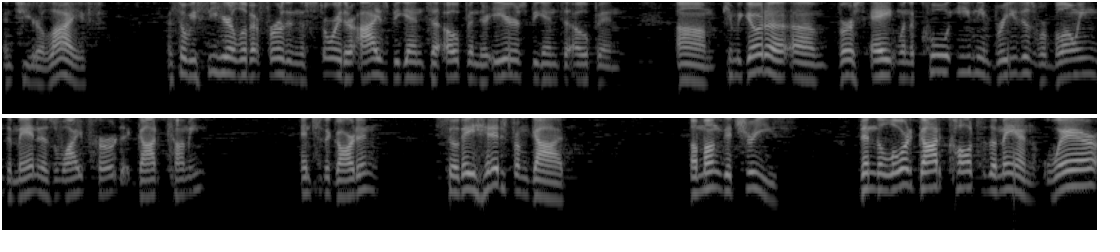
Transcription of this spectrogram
into your life. And so we see here a little bit further in the story, their eyes begin to open, their ears begin to open. Um, can we go to um, verse 8? When the cool evening breezes were blowing, the man and his wife heard God coming into the garden. So they hid from God among the trees. Then the Lord God called to the man, Where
